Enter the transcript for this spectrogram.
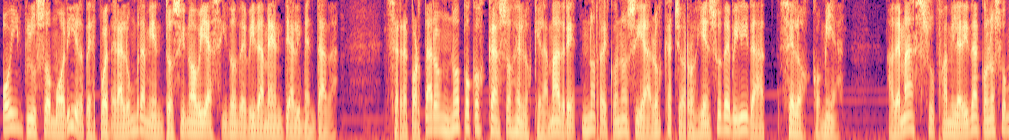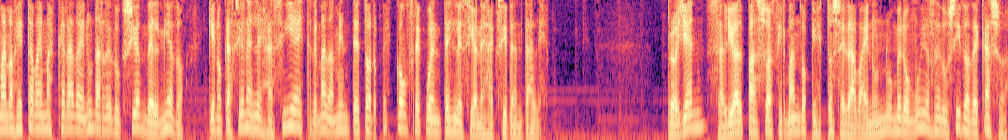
o incluso morir después del alumbramiento si no había sido debidamente alimentada. Se reportaron no pocos casos en los que la madre no reconocía a los cachorros y en su debilidad se los comía. Además, su familiaridad con los humanos estaba enmascarada en una reducción del miedo, que en ocasiones les hacía extremadamente torpes con frecuentes lesiones accidentales. Progen salió al paso afirmando que esto se daba en un número muy reducido de casos,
